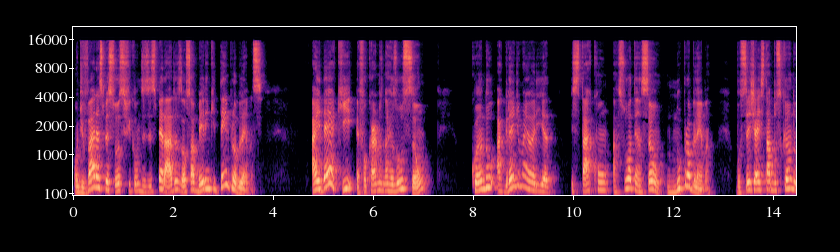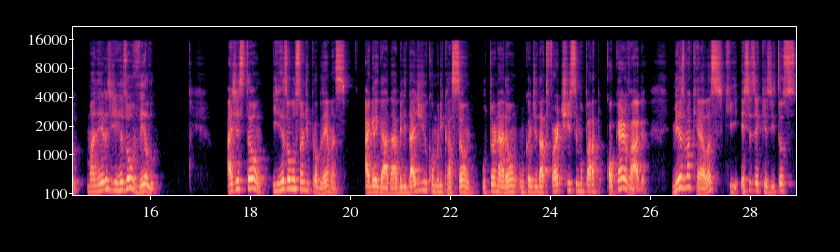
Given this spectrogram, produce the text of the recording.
onde várias pessoas ficam desesperadas ao saberem que têm problemas. A ideia aqui é focarmos na resolução quando a grande maioria está com a sua atenção no problema. Você já está buscando maneiras de resolvê-lo. A gestão e resolução de problemas, agregada à habilidade de comunicação, o tornarão um candidato fortíssimo para qualquer vaga, mesmo aquelas que esses requisitos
